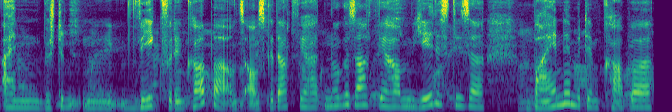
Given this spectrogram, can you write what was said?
einen bestimmten Weg für den Körper uns ausgedacht. Wir hatten nur gesagt, wir haben jedes dieser Beine mit dem Körper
